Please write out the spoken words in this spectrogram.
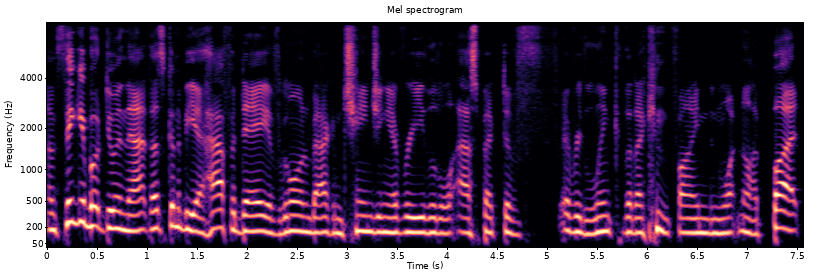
I'm thinking about doing that. That's going to be a half a day of going back and changing every little aspect of every link that I can find and whatnot. But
